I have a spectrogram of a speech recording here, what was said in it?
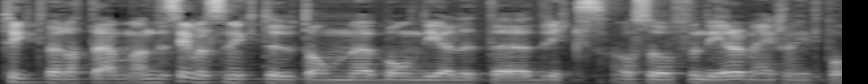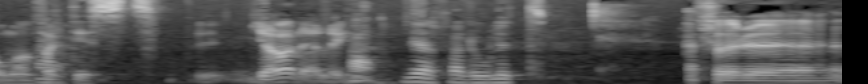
tyckte väl att det, det ser väl snyggt ut om Bond ger lite dricks. Och så funderar de egentligen inte på om man ja. faktiskt gör det eller inte. Ja, det är i alla fall roligt. För uh,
